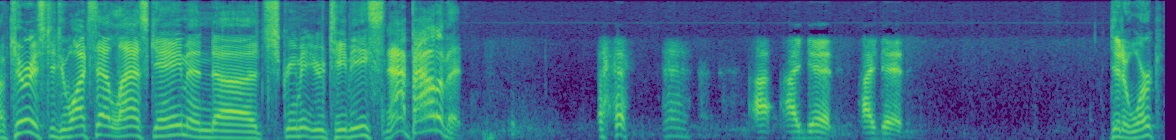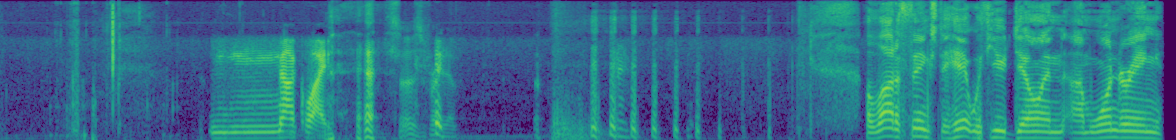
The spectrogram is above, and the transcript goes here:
I'm curious, did you watch that last game and uh, scream at your TV, snap out of it? I, I did. I did. Did it work? Mm, not quite. so I was afraid of. a lot of things to hit with you, Dylan. I'm wondering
